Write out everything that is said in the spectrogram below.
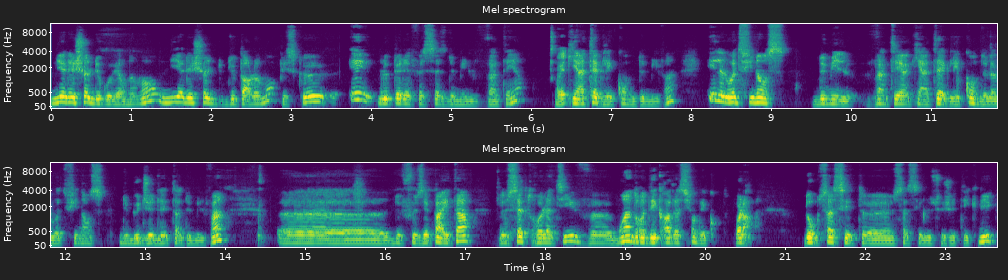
ni à l'échelle du gouvernement, ni à l'échelle du Parlement, puisque et le PLFSS 2021 qui intègre les comptes 2020 et la loi de finances 2021 qui intègre les comptes de la loi de finances du budget de l'État 2020 euh, ne faisait pas état de cette relative euh, moindre dégradation des comptes. Voilà. Donc ça c'est euh, ça c'est le sujet technique.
